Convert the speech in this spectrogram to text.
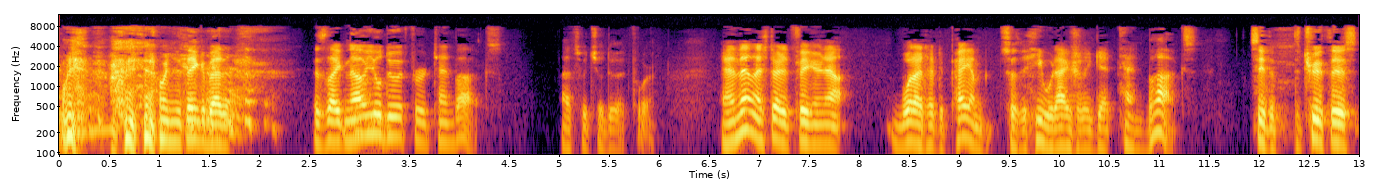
when, you when you think about it, it's like, no, you'll do it for ten bucks. That's what you'll do it for. And then I started figuring out what I'd have to pay him so that he would actually get 10 bucks. See, the, the truth is,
